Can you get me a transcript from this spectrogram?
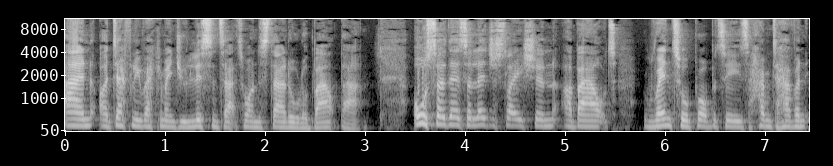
and I definitely recommend you listen to that to understand all about that. Also, there's a legislation about rental properties having to have an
